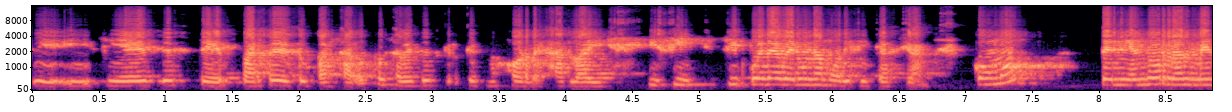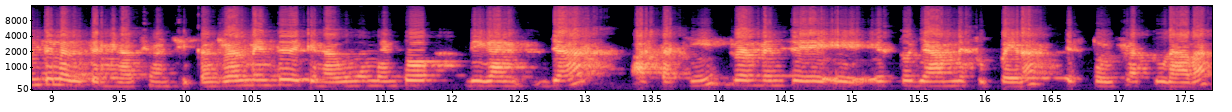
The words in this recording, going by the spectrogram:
si, y si es este, parte de tu pasado, pues a veces creo que es mejor dejarlo ahí. Y sí, sí puede haber una modificación. ¿Cómo? Teniendo realmente la determinación, chicas, realmente de que en algún momento digan, ya, hasta aquí, realmente eh, esto ya me supera, estoy fracturada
